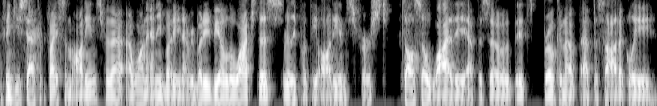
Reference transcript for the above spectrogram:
I think you sacrifice some audience for that. I want anybody and everybody to be able to watch this. Really put the audience first. It's also why the episode it's broken up episodically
